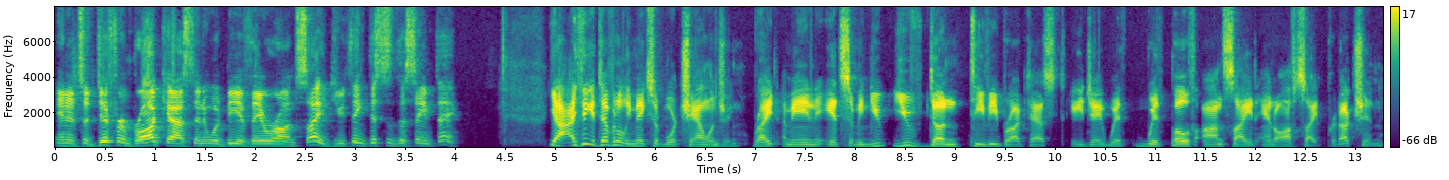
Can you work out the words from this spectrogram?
and it's a different broadcast than it would be if they were on site. Do you think this is the same thing? Yeah, I think it definitely makes it more challenging, right? I mean, it's I mean, you you've done TV broadcast AJ with with both on-site and off-site production.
